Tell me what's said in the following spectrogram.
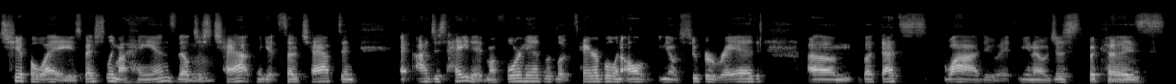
chip away. Especially my hands, they'll just chap and get so chapped, and I- just hate it. My forehead would look terrible and all you know super red. Um, but that's why I do it. You know, just because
